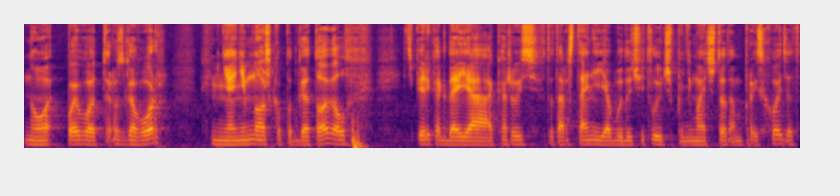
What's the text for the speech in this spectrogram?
Но такой вот разговор меня немножко подготовил. Теперь, когда я окажусь в Татарстане, я буду чуть лучше понимать, что там происходит.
